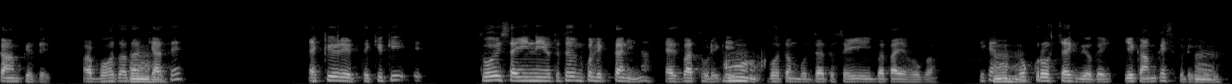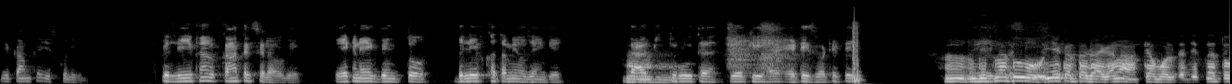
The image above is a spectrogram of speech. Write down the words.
काम के थे। और बहुत ज़्यादा हम्म। क्या थे? एक्यूरेट थे क्योंकि कोई सही नहीं होते थे उनको लिखता नहीं ना। ऐसी बात थोड़ी कि हम्म। गौतम बुद्ध तो सही बताया होगा ठीक है? हम्म, वो क्रॉस चेक भी हो गए ये काम का इसको लिख दो हम्म। ये काम का इसको लिख दो बिलीफ है कहाँ तक चलाओगे? एक ना एक दिन तो बिलीफ खत्म ही हो जाएँगे। डार्क हम्म। ट्रूथ है जो कि है it is what it is hmm, जितना तू ये करता जाएगा ना क्या बोलते हैं जितना तू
